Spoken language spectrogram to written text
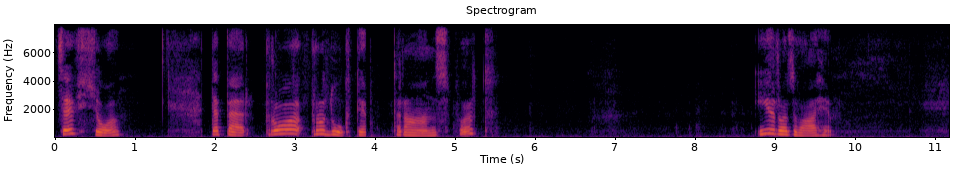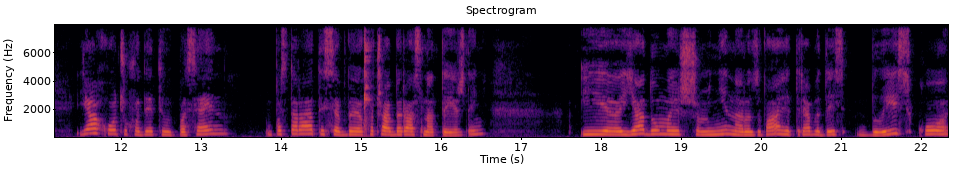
це все. Тепер про продукти. Транспорт і розваги. Я хочу ходити в басейн, постаратися би хоча б раз на тиждень. І я думаю, що мені на розваги треба десь близько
